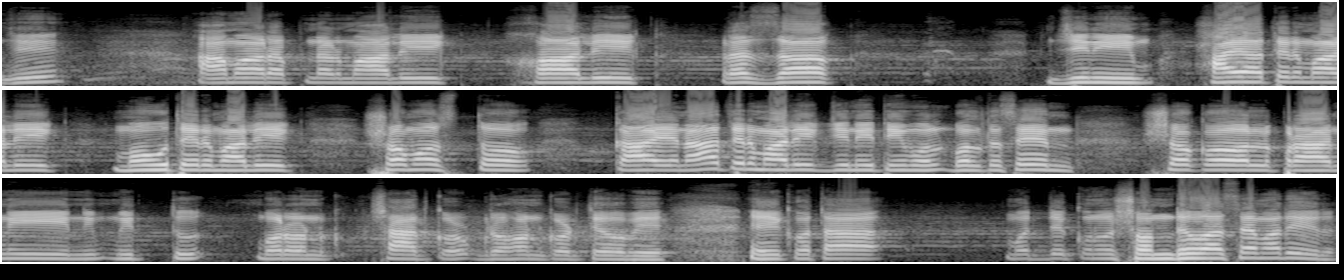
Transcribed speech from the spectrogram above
জি? আমার, আপনার মালিক, খালিক, রাজ্জাক, যিনি হায়াতের মালিক মৌতের মালিক, সমস্ত কায়নাতের মালিক যিনি, তিনি বল- বলতেছেন, সকল প্রাণী মৃত্যু বরণ, স্বাদ গ্রহণ করতে হবে। এই কথা মধ্যে কোনো সন্দেহ আছে আমাদের?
